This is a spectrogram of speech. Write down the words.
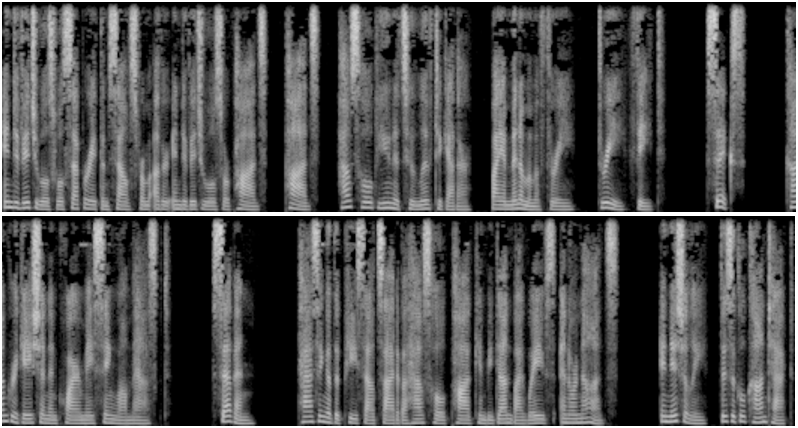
Individuals will separate themselves from other individuals or pods, pods, household units who live together, by a minimum of 3, 3 feet. 6. Congregation and choir may sing while masked. 7. Passing of the peace outside of a household pod can be done by waves and or nods. Initially, physical contact,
